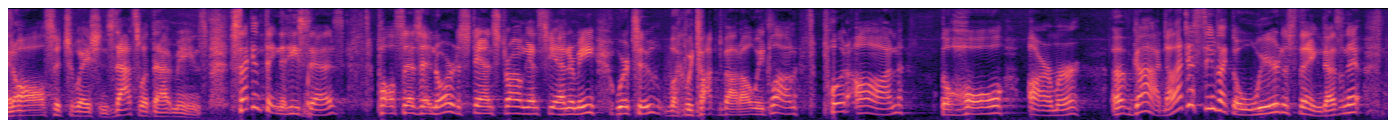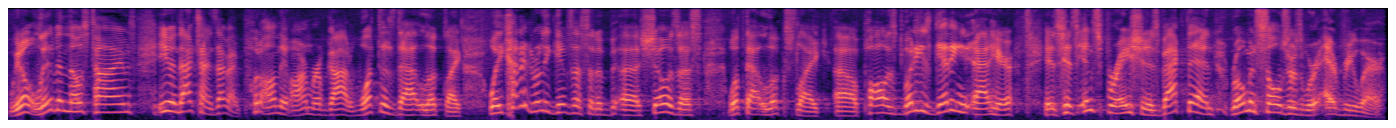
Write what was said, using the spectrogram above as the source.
in all situations. That's what that means. Second thing that he says, Paul says in order to stand strong against the enemy, we're to, like we talked about all week long, put on the whole armor of God. Now that just seems like the weirdest thing, doesn't it? We don't live in those times. Even that times, I put on the armor of God. What does that look like? Well, he kind of really gives us, a, uh, shows us what that looks like. Uh, Paul is what he's getting at here is his inspiration. Is back then Roman soldiers were everywhere.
